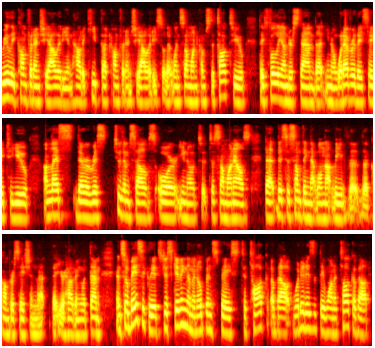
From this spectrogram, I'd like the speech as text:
really confidentiality and how to keep that confidentiality so that when someone comes to talk to you they fully understand that you know whatever they say to you unless they're a risk to themselves or you know to, to someone else that this is something that will not leave the, the conversation that, that you're having with them. And so basically it's just giving them an open space to talk about what it is that they want to talk about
